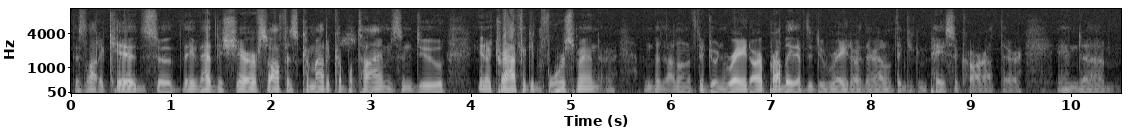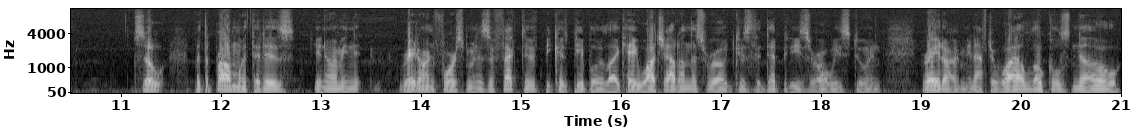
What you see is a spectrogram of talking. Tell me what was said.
There's a lot of kids, so they've had the sheriff's office come out a couple times and do, you know, traffic enforcement. But I don't know if they're doing radar. Probably they have to do radar there. I don't think you can pace a car out there. And um, so, but the problem with it is, you know, I mean, radar enforcement is effective because people are like, hey, watch out on this road because the deputies are always doing radar. I mean, after a while, locals know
